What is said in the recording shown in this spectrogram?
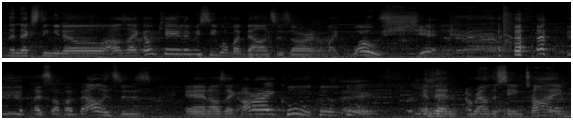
And the next thing you know, I was like, okay, let me see what my balances are, and I'm like, whoa, shit! I saw my balances, and I was like, all right, cool, cool, cool. And then around the same time,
